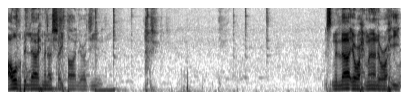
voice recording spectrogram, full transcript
أعوذ بالله من الشيطان الرجيم بسم الله الرحمن الرحيم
